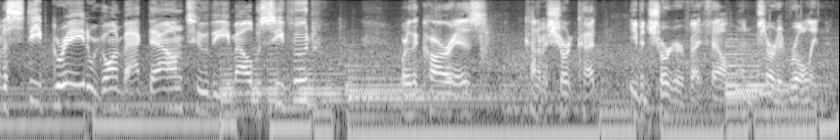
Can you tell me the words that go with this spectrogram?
Of a steep grade. We're going back down to the Malibu Seafood where the car is. Kind of a shortcut, even shorter if I fell and started rolling.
